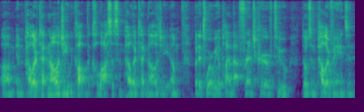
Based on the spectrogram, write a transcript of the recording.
um, impeller technology. We call it the Colossus impeller technology, um, but it's where we applied that French curve to those impeller vanes and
